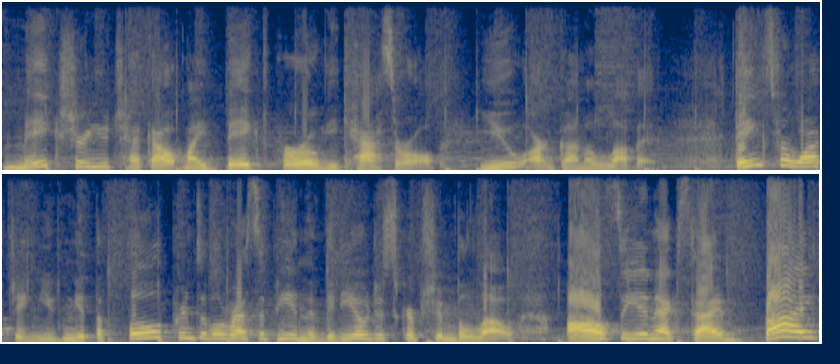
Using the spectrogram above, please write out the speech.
make sure you check out my baked pierogi casserole. You are gonna love it. Thanks for watching. You can get the full printable recipe in the video description below. I'll see you next time. Bye.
